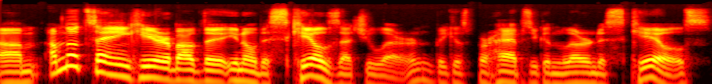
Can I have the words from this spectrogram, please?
um, I'm not saying here about the you know the skills that you learn because perhaps you can learn the skills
